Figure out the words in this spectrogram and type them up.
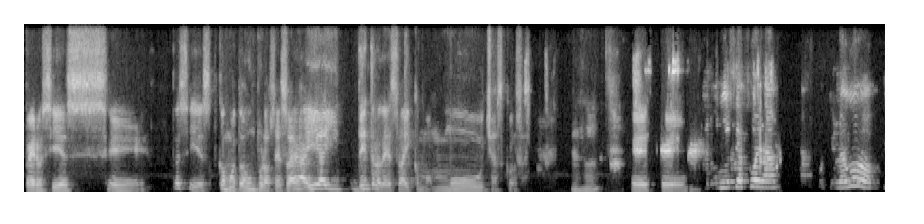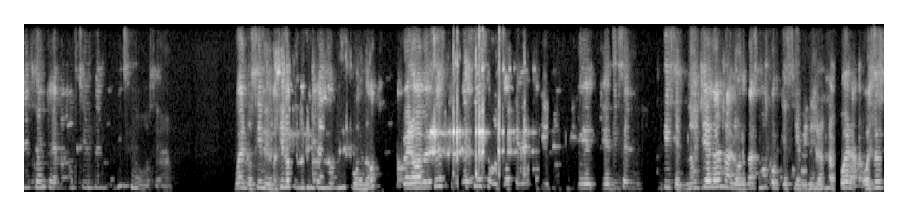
pero sí es, eh, pues sí, es como todo un proceso. Ahí hay, dentro de eso hay como muchas cosas. este... Pero afuera, porque luego dicen que no sienten lo mismo, bueno, sí, me imagino que no sienten lo mismo, ¿no? Pero a veces es eso, o sea, que, dicen, dicen, no llegan al orgasmo porque se vinieron afuera, o eso es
